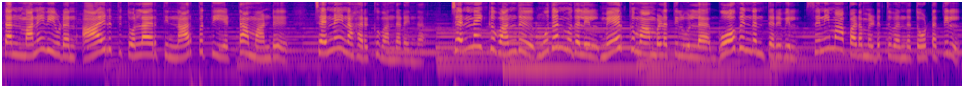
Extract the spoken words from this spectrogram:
தன் மனைவியுடன் ஆயிரத்தி தொள்ளாயிரத்தி நாற்பத்தி எட்டாம் ஆண்டு சென்னை நகருக்கு வந்தடைந்தார். சென்னைக்கு வந்து முதன் முதலில் மேற்கு மாம்பழத்தில் உள்ள கோவிந்தன் தெருவில் சினிமா படம் எடுத்து வந்த தோட்டத்தில்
